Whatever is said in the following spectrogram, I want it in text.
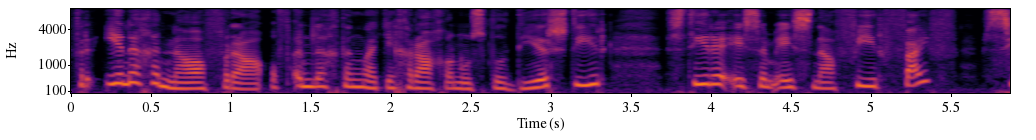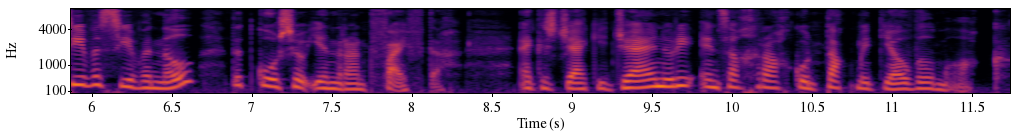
Vir enige navrae of inligting wat jy graag aan ons wil deurstuur, stuur 'n SMS na 45770. Dit kos jou R1.50. Ek is Jackie January en sal graag kontak met jou wil maak.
